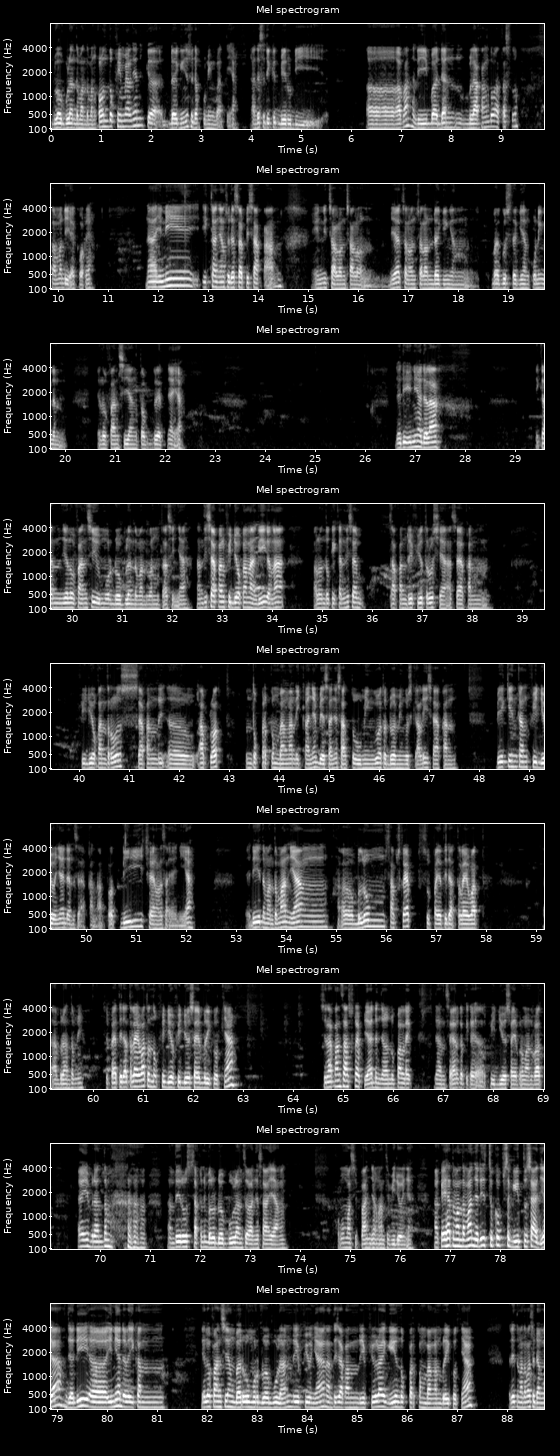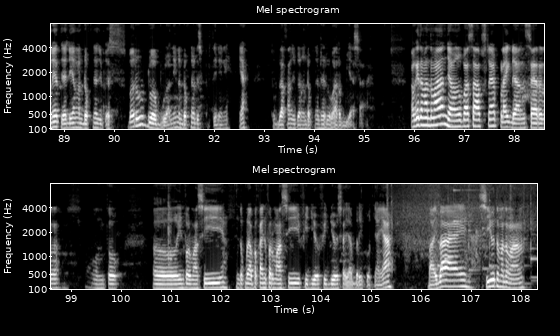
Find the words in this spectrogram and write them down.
dua bulan teman-teman. Kalau untuk female-nya juga dagingnya sudah kuning banget ya. Ada sedikit biru di uh, apa di badan belakang tuh atas tuh sama di ekornya. Nah ini ikan yang sudah saya pisahkan ini calon-calon ya calon-calon daging yang bagus daging yang kuning dan elevansi yang top grade-nya ya. Jadi ini adalah ikan yellow umur 2 bulan teman-teman mutasinya. Nanti saya akan videokan lagi karena kalau untuk ikan ini saya akan review terus ya. Saya akan videokan terus, saya akan uh, upload untuk perkembangan ikannya biasanya satu minggu atau dua minggu sekali saya akan bikinkan videonya dan saya akan upload di channel saya ini ya. Jadi teman-teman yang uh, belum subscribe supaya tidak terlewat nah, berantem nih, supaya tidak terlewat untuk video-video saya berikutnya, silahkan subscribe ya dan jangan lupa like dan share ketika video saya bermanfaat. Hei berantem, nanti rusak ini baru dua bulan soalnya sayang. Kamu masih panjang nanti videonya. Oke ya teman-teman, jadi cukup segitu saja. Jadi uh, ini adalah ikan yellow fancy yang baru umur 2 bulan reviewnya. Nanti saya akan review lagi untuk perkembangan berikutnya. Jadi teman-teman sudah ngeliat ya, dia ngedoknya juga baru 2 bulan. Ini ngedoknya udah seperti ini nih ya. Untuk belakang juga ngedoknya udah luar biasa. Oke teman-teman, jangan lupa subscribe, like, dan share untuk uh, informasi untuk mendapatkan informasi video-video saya berikutnya ya. Bye bye. See you teman-teman.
